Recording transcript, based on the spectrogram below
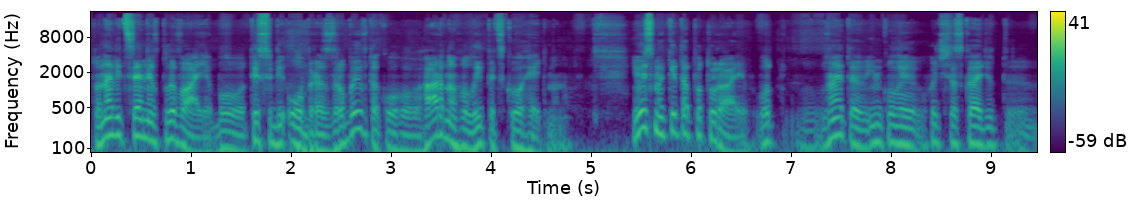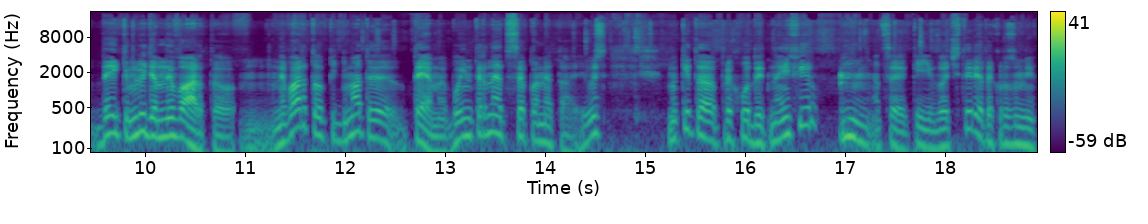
то навіть це не впливає, бо ти собі образ зробив такого гарного липецького гетьмана. І ось Микита Потураєв. От знаєте, інколи хочеться сказати, от, е, деяким людям не варто, не варто піднімати теми, бо інтернет все пам'ятає. І ось Микита приходить на ефір, а це Київ 24, я так розумію,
